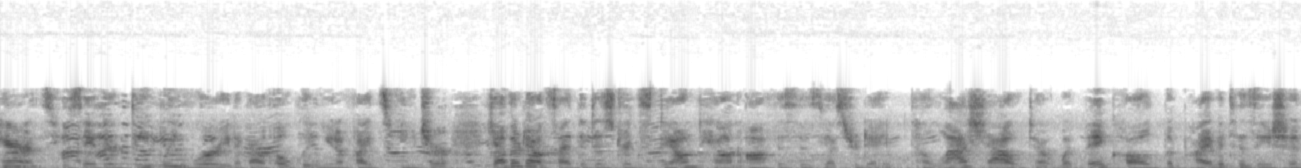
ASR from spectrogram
Parents who say they're deeply worried about Oakland Unified's future gathered outside the district's downtown offices yesterday to lash out at what they called the privatization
